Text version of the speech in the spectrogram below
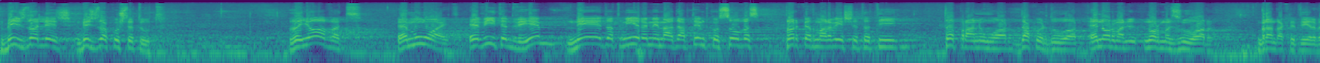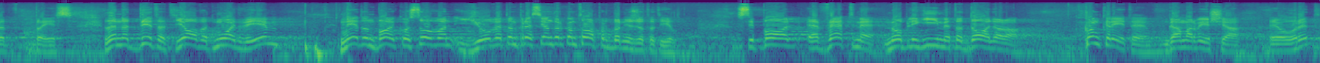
mbi çdo ligj, mbi çdo kushtetutë. Dhe javët, e muajt, e vitet në vijim, ne do të miremi me adaptim të Kosovës për këtë marrëveshje të tij të pranuar, dakorduar e normalizuar brenda kritereve të BE-së. Dhe në ditët, javët, muajt në vijim, ne do të mbajmë Kosovën jo vetëm presion ndërkombëtar për të bërë një gjë të tillë, si palë e vetme me obligime të dalura konkrete nga Marrëveshja e Ohrit,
